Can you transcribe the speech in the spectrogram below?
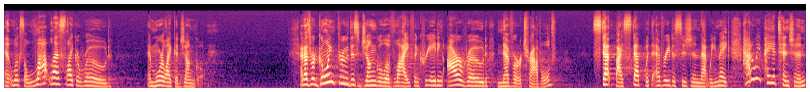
And it looks a lot less like a road and more like a jungle. And as we're going through this jungle of life and creating our road never traveled, step by step with every decision that we make, how do we pay attention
